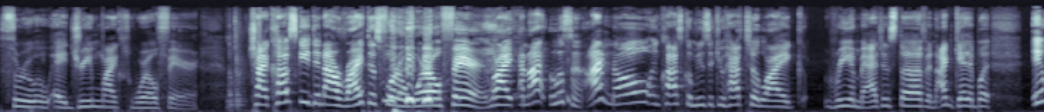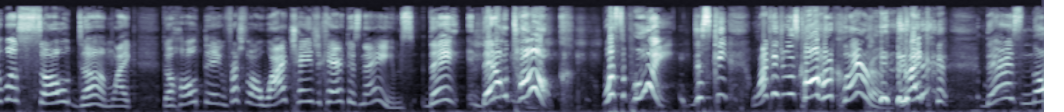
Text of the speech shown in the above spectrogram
through a dreamlike world fair. Tchaikovsky did not write this for the world fair. Like, and I listen, I know in classical music you have to like reimagine stuff, and I get it, but it was so dumb. Like the whole thing. First of all, why change the characters' names? They they don't talk. What's the point? Just keep. Why can't you just call her Clara? Like, there is no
